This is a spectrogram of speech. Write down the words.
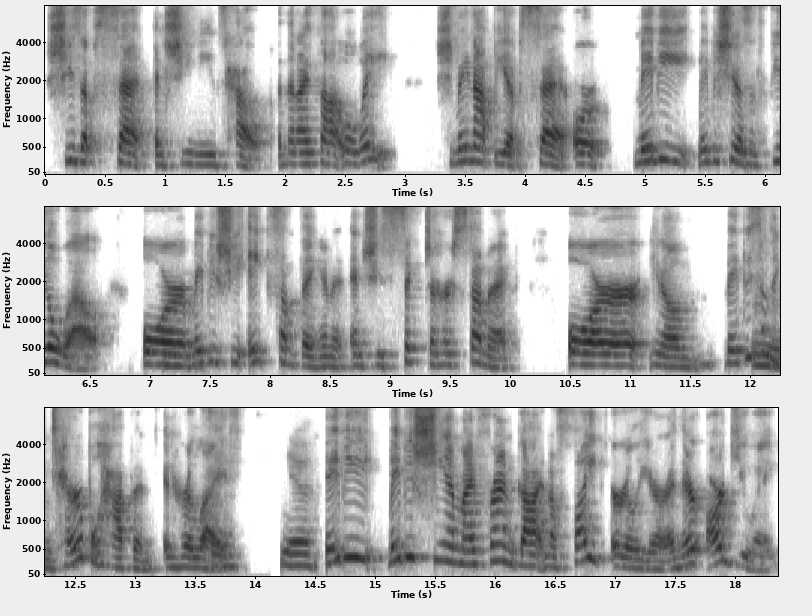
she's upset and she needs help. And then I thought, well, wait, she may not be upset, or maybe maybe she doesn't feel well, or Mm. maybe she ate something and, and she's sick to her stomach, or you know, maybe something Mm. terrible happened in her life. Yeah. Maybe maybe she and my friend got in a fight earlier and they're arguing.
